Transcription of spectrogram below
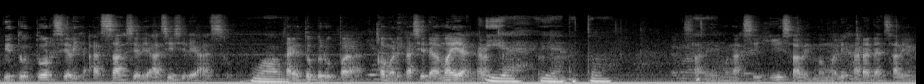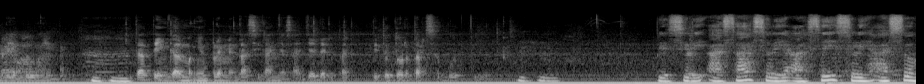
pitutur silih asah, silih asih, silih asuh. Wow. Kan itu berupa komunikasi damai ya kan? Iya, iya betul. Saling mengasihi, saling memelihara dan saling melindungi. Mhm, Kita tinggal mengimplementasikannya saja daripada pitutur tersebut. gitu. mhm. Di silih asah, silih asih, silih asuh.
